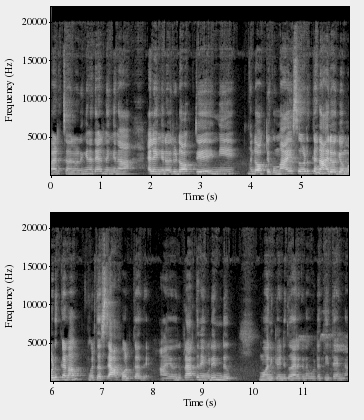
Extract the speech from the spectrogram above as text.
പഠിച്ചവനോട് ഇങ്ങനെ തരണം ഇങ്ങനെ അല്ല ഇങ്ങനെ ഒരു ഡോക്ടർ ഇനി ഡോക്ടർക്കും ആയുസ് കൊടുക്കണം ആരോഗ്യം കൊടുക്കണം ഇവിടുത്തെ സ്റ്റാഫ് കൊടുക്കാതെ ആയ ഒരു പ്രാർത്ഥനയും കൂടി ഉണ്ട്. മോനിക്ക് വേണ്ടി ദ്വാരക്കണ കൂട്ടത്തിൽ തന്നെ.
